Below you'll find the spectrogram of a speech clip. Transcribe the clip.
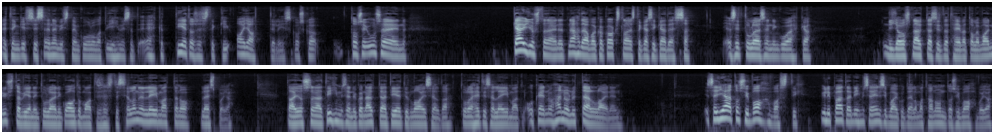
etenkin siis enemmistön kuuluvat ihmiset ehkä tietoisestikin ajattelis, koska tosi usein käy just näin, että nähdään vaikka kaksi naista käsi kädessä, ja sitten tulee se niinku ehkä, niin jos näyttää siltä, että he eivät ole vain ystäviä, niin tulee niinku automaattisesti sellainen leima, että no, lesboja. Tai jos sä näet ihmisen, joka näyttää tietynlaiselta, tulee heti se leima, että okei, okay, no hän on nyt tällainen. Se jää tosi vahvasti. Ylipäätään ihmisen ensivaikutelmathan on tosi vahvoja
